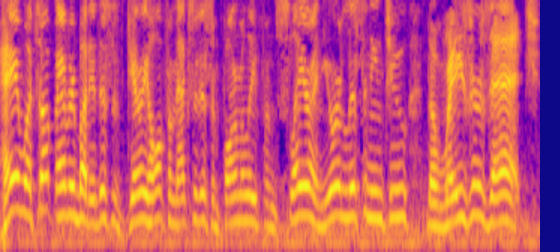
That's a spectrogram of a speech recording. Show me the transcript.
Hey, what's up, everybody? This is Gary Holt from Exodus and formerly from Slayer, and you're listening to The Razor's Edge.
